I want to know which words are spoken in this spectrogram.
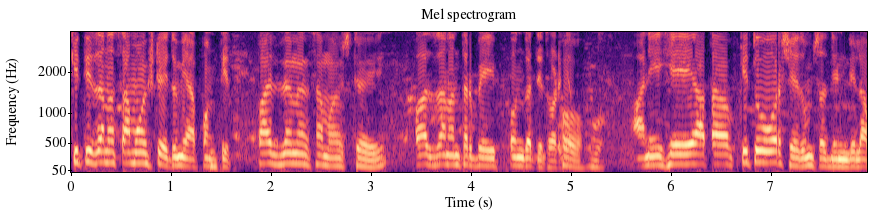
किती जण समाविष्ट आहे तुम्ही या पंक्तीत पाच जण समाविष्ट आहे. पाच जणांतर्फे ही पंगत आहे हो थोडं हो. आणि हे आता किती वर्ष आहे तुमचं दिंडीला?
